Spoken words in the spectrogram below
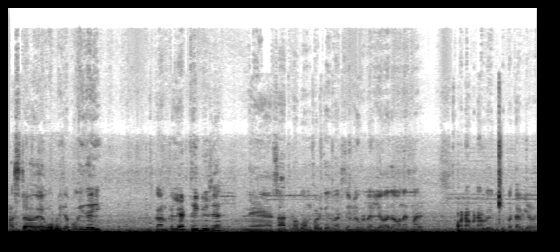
મસ્ત હવે ઓફિસે પહોંચી જઈ કારણ કે લેટ થઈ ગયું છે. ને સાત વાગવામાં થોડીક જ વાર છે મેહુલભાઈને લેવા જવાના છે મારે. ફટાફટ હાલો એ બધું પતાવી આવે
